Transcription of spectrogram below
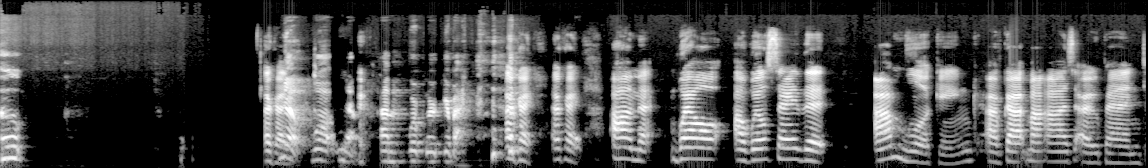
Oh, Okay. no. Well, no. Um, we're, we're, you're back. okay. Okay. Um, well, I will say that I'm looking. I've got my eyes opened,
